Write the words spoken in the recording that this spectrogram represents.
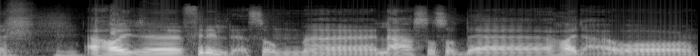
Jeg har eh, foreldre som eh, leser, altså. Det har jeg. Og,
